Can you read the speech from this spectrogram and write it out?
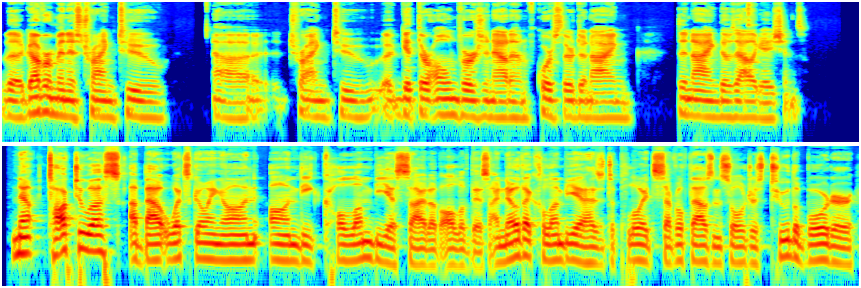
the government is trying to uh, trying to uh, get their own version out, and of course they're denying denying those allegations. Now, talk to us about what's going on on the Colombia side of all of this. I know that Colombia has deployed several thousand soldiers to the border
